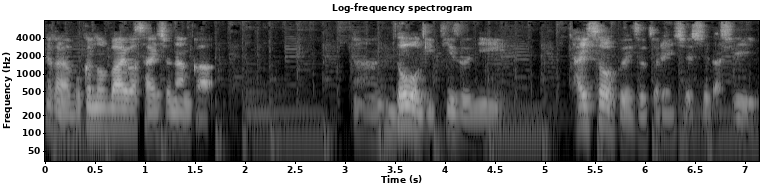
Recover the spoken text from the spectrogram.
だから僕の場合は最初なんか、うん、道着着ずに、体操服でずっと練習してたし、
